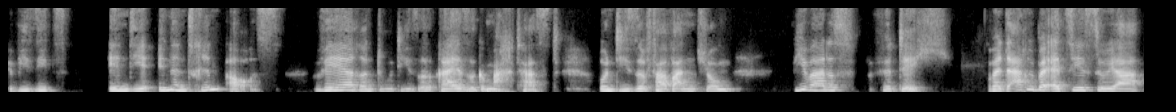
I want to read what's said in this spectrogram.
wie sieht's in dir innen drin aus, während du diese Reise gemacht hast und diese Verwandlung wie war das für dich? Weil darüber erzählst du ja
